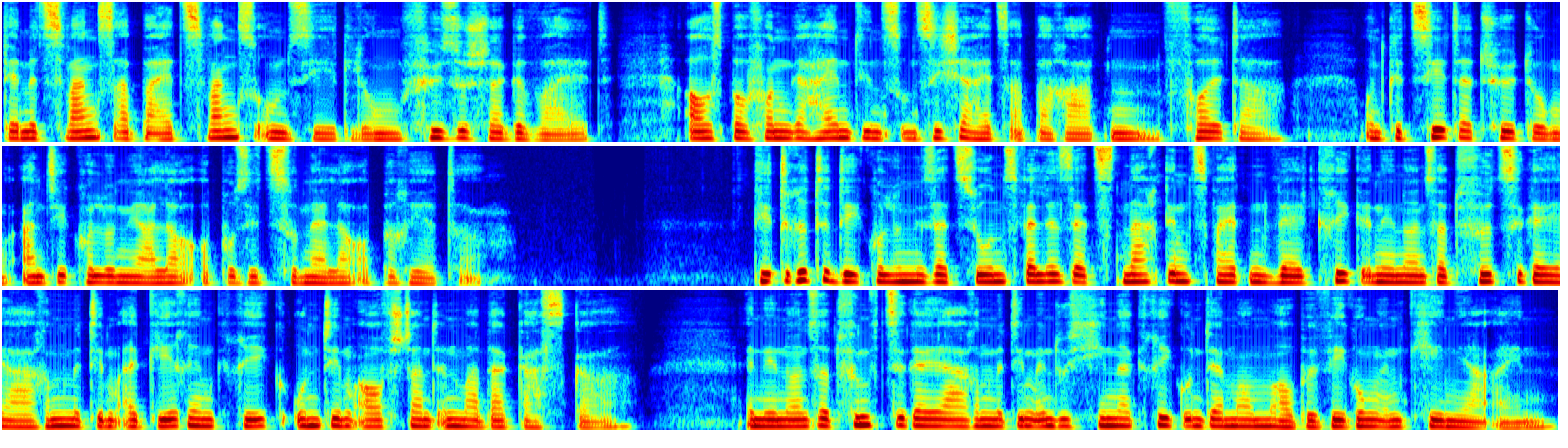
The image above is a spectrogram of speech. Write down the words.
der mit Zwangsarbeit, Zwangsumsiedlung, physischer Gewalt, Ausbau von Geheimdienst- und Sicherheitsapparaten, Folter und gezielter Tötung antikolonialer Oppositioneller operierte. Die dritte Dekolonisationswelle setzt nach dem Zweiten Weltkrieg in den 1940er Jahren mit dem Algerienkrieg und dem Aufstand in Madagaskar, in den 1950er Jahren mit dem Indochina-Krieg und der Mau-Mau-Bewegung in Kenia ein.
